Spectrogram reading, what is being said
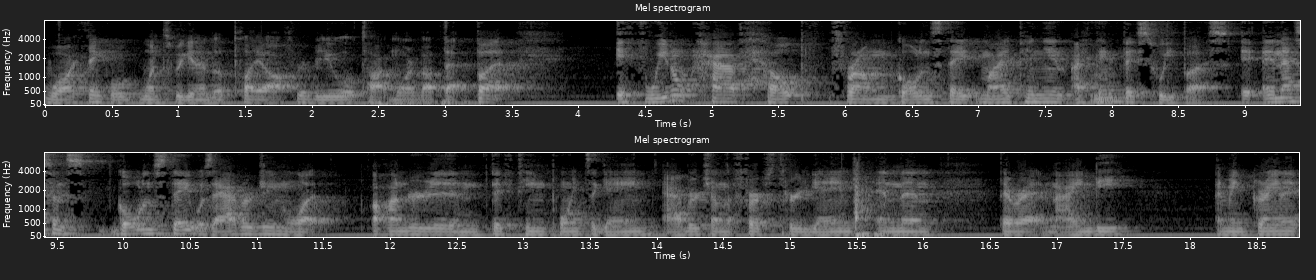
well, I think we'll, once we get into the playoff review, we'll talk more about that. But if we don't have help from Golden State, in my opinion, I think they sweep us. In essence, Golden State was averaging what 115 points a game, average on the first three games, and then they were at 90. I mean, granted,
